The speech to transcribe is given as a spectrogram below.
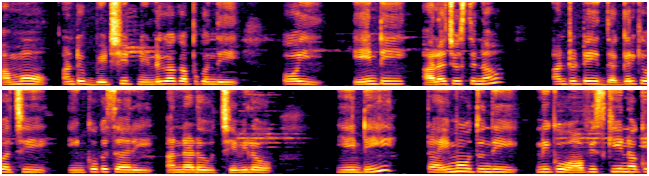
అమ్మో అంటూ బెడ్షీట్ నిండుగా కప్పుకుంది. ఓయ్ ఏంటి అలా చూస్తున్నావు? అంటుంటే దగ్గరికి వచ్చి ఇంకొకసారి అన్నాడు చెవిలో ఏంటి? టైం అవుతుంది. నీకు ఆఫీస్కి నాకు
